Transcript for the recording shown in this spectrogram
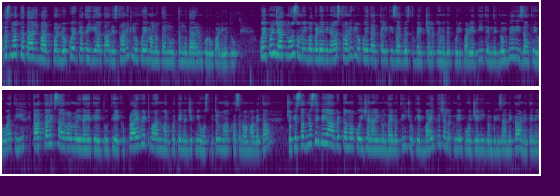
અકસ્માત થતાં જ માર્ગ પર લોકો એકઠા થઈ ગયા હતા અને સ્થાનિક લોકોએ માનવતાનું ઉત્તમ ઉદાહરણ પૂરું પાડ્યું હતું. કોઈપણ જાતનો સમય બગાડ્યા વિના સ્થાનિક લોકોએ તાત્કાલિક ઇજાગ્રસ્ત બાઇક ચાલકને મદદ પૂરી પાડી હતી. તેમને ગંભીર ઇજા થઈ હોવાથી તાત્કાલિક સારવાર મળી રહે તે હેતુથી એક પ્રાઇવેટ વાહન મારફતે નજીકની હોસ્પિટલમાં ખસેડવામાં આવ્યા હતા. જોકે સદનસીબે આ ઘટનામાં કોઈ જાનહાની નોંધાઈ નથી. જોકે બાઇક ચાલકને પહોંચેલી ગંભીર ઇજાને કારણે તેને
